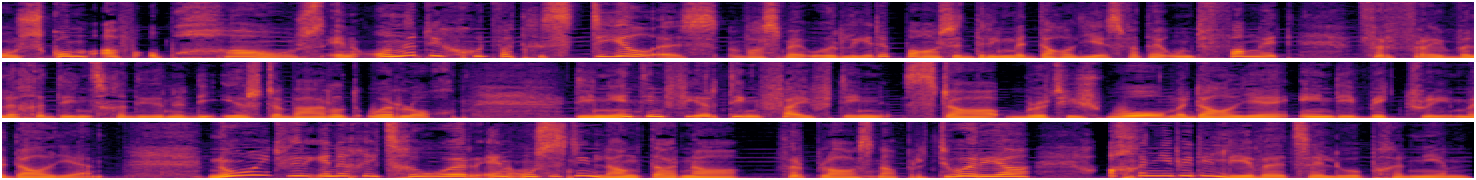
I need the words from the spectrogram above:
ons kom af op chaos en onder die goed wat gesteel is was my oorlede pa se drie medaljes wat hy ontvang het vir vrywillige diens gedurende die Eerste Wêreldoorlog die 1914-15 Star British War medalje en die Victory medalje. Nooit weer enigiets gehoor en ons is nie lank daarna verplaas na Pretoria. Ag en jy weet die lewe het sy loop geneem.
